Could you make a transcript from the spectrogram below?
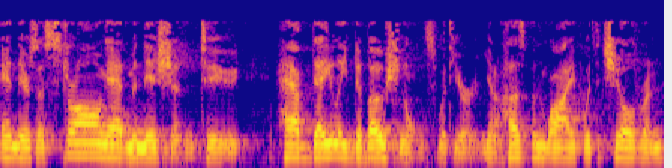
and there's a strong admonition to have daily devotionals with your you know husband wife with the children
